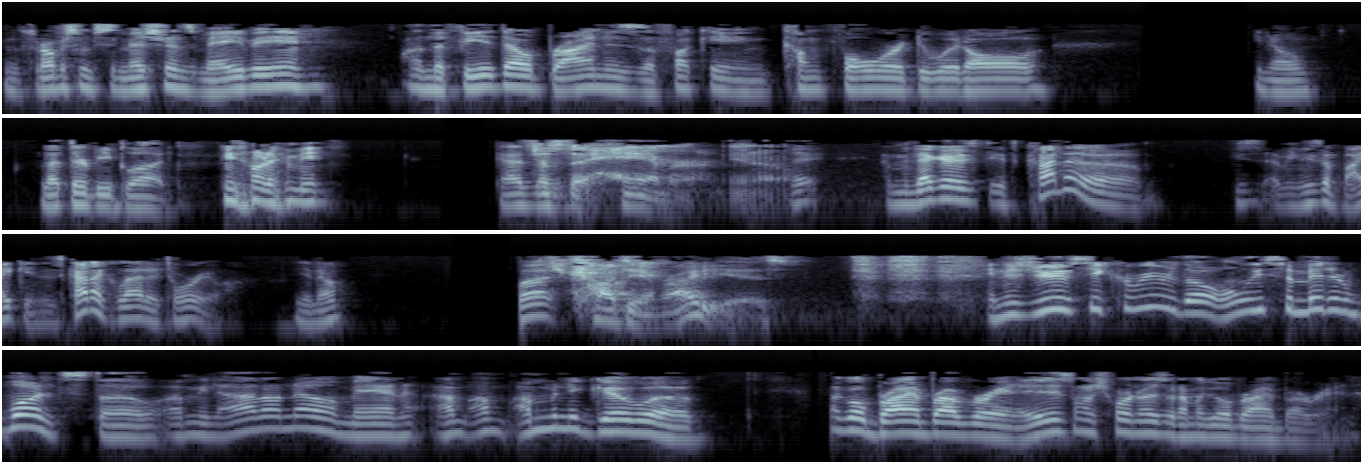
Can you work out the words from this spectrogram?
and throw up some submissions, maybe. On the feet though, Bryan is a fucking come forward, do it all. You know, let there be blood. You know what I mean? Guys, just a hammer. You know. I mean, that guy's. It's kind of. He's. I mean, he's a Viking. It's kind of gladiatorial. You know. But goddamn right he is. in his UFC career though, only submitted once though. I mean, I don't know, man. I'm I'm I'm gonna go. Uh, Gonna go Bryan Barberena. It is on short notice, but I'm gonna go Bryan Barberena.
